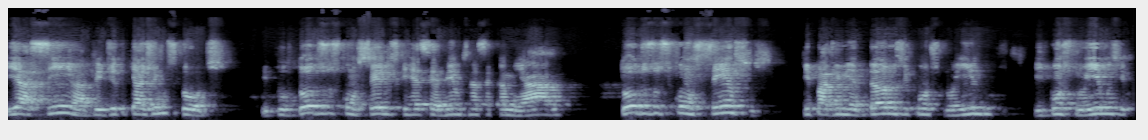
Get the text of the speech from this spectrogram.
E assim, acredito que agimos todos. E por todos os conselhos que recebemos nessa caminhada, todos os consensos que pavimentamos e construindo e construímos e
